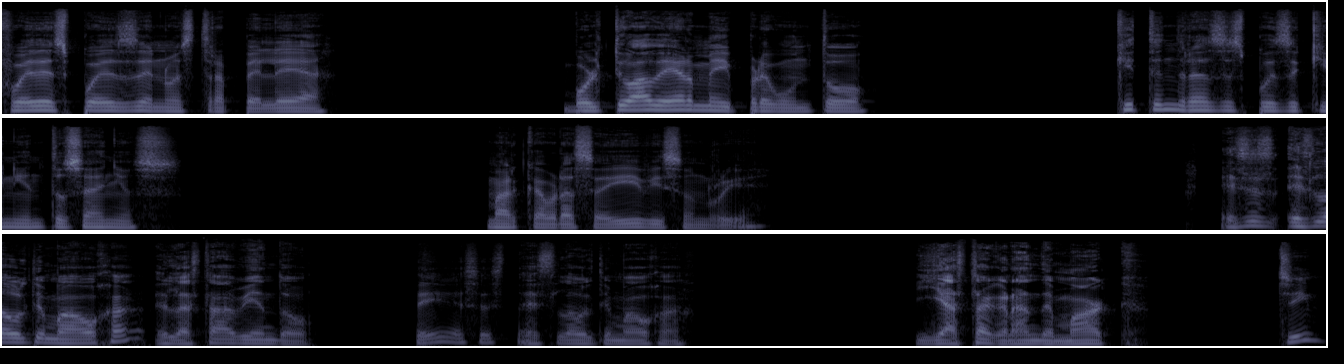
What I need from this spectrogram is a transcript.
Fue después de nuestra pelea. Volteó a verme y preguntó, ¿qué tendrás después de 500 años? Marca abraza a Eve y sonríe. ¿Esa es, es, la última hoja? La estaba viendo. Sí, es esta. Es la última hoja. Y ya está grande Mark. Sí,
